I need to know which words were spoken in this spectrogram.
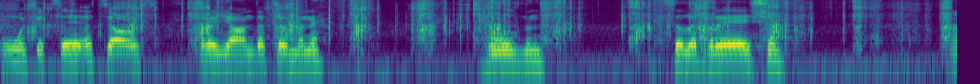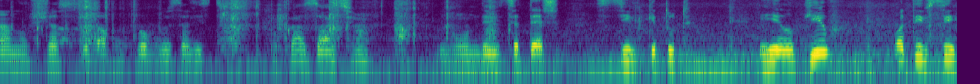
Ось оце, оця ось троянда. Це в мене Golden Celebration. А, ну зараз сюди попробую залізти, показати вон, дивіться, теж стільки тут гілків. От і всі,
